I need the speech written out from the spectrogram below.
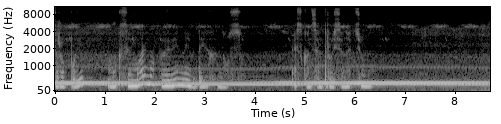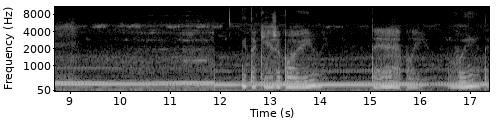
Зроби максимально повільний вдих носу. І сконцентруйся на цьому. І такий же повільний, теплий видих.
